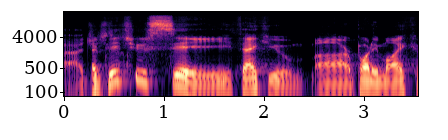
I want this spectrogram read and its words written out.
I uh, just, uh, did you see? Thank you, uh, our buddy Mike.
